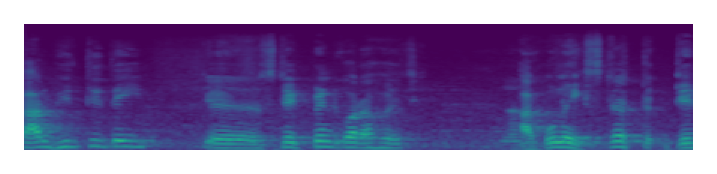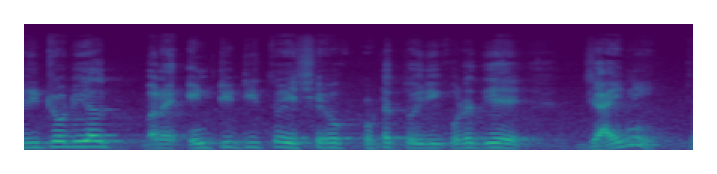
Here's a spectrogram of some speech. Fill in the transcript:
তার ভিত্তিতেই স্টেটমেন্ট করা হয়েছে। আর কোনো এক্সট্রা টেরিটোরিয়াল মানে এন্টিটি তো এসে ওটা তৈরি করে দিয়ে যায়নি তো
